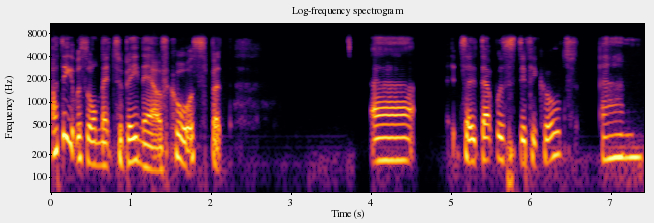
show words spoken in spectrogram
I think it was all meant to be now, of course, but uh, so that was difficult. Um,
